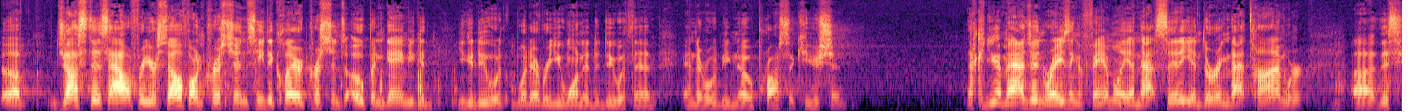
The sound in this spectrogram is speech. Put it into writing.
uh, justice out for yourself on Christians, he declared Christians open game. You could, you could do whatever you wanted to do with them, and there would be no prosecution. Now, can you imagine raising a family in that city and during that time where uh, this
